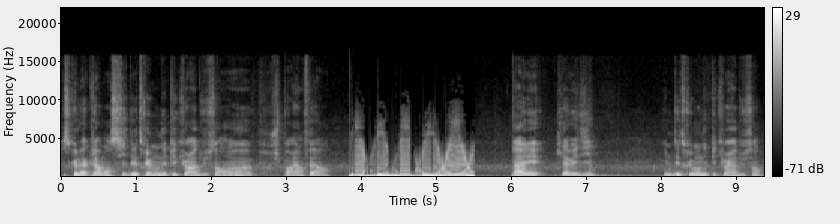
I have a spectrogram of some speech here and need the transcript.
Parce que là clairement s'il détruit mon épicurien du sang, euh, je peux rien faire. Hein. Allez, je l'avais dit. Il me détruit mon épicurien du sang.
